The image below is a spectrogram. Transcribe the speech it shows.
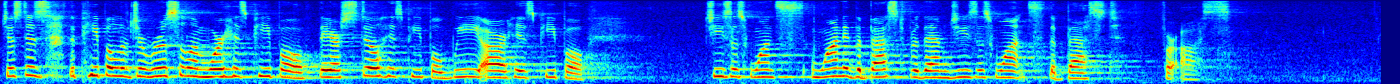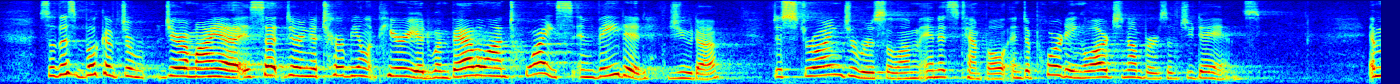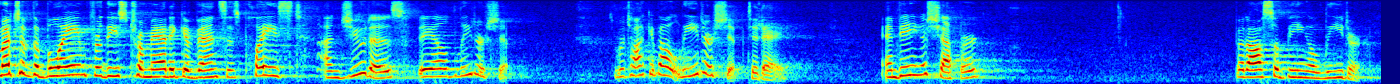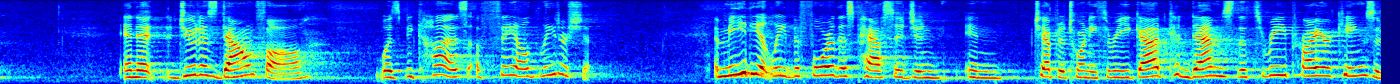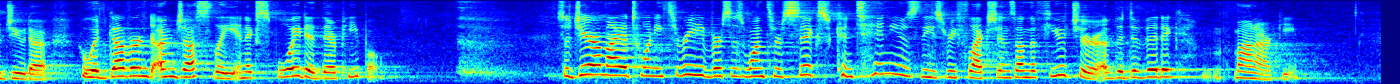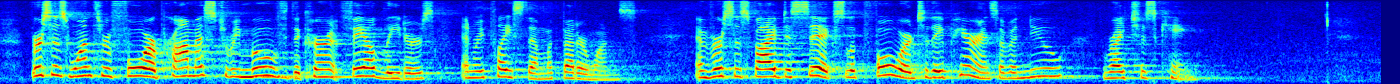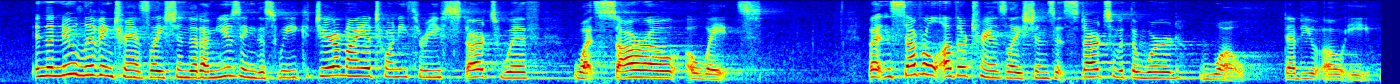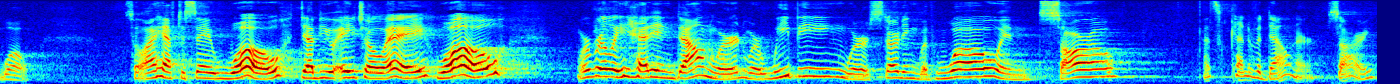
Just as the people of Jerusalem were his people, they are still his people. We are his people. Jesus wants, wanted the best for them. Jesus wants the best for us. So, this book of Jer- Jeremiah is set during a turbulent period when Babylon twice invaded Judah, destroying Jerusalem and its temple and deporting large numbers of Judeans. And much of the blame for these traumatic events is placed on Judah's failed leadership. So, we're talking about leadership today and being a shepherd, but also being a leader. And that Judah's downfall was because of failed leadership. Immediately before this passage in, in chapter 23, God condemns the three prior kings of Judah who had governed unjustly and exploited their people. So, Jeremiah 23, verses 1 through 6, continues these reflections on the future of the Davidic monarchy. Verses 1 through 4 promise to remove the current failed leaders and replace them with better ones. And verses 5 to 6 look forward to the appearance of a new righteous king. In the New Living Translation that I'm using this week, Jeremiah 23 starts with what sorrow awaits. But in several other translations, it starts with the word woe, W O E, woe. So I have to say, whoa, W H O A, whoa. We're really heading downward. We're weeping. We're starting with woe and sorrow. That's kind of a downer. Sorry.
